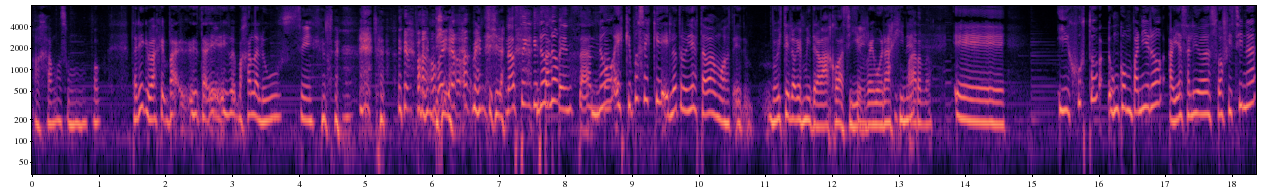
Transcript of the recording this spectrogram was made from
bajamos un poco. Estaría que baje, ba- bajar la luz. Sí. mentira, Bueno, mentira. No sé en qué estás pensando. No, es que vos es que el otro día estábamos, eh, viste lo que es mi trabajo así, Sí, re vorágine. pardo. Eh, y justo un compañero había salido de su oficina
